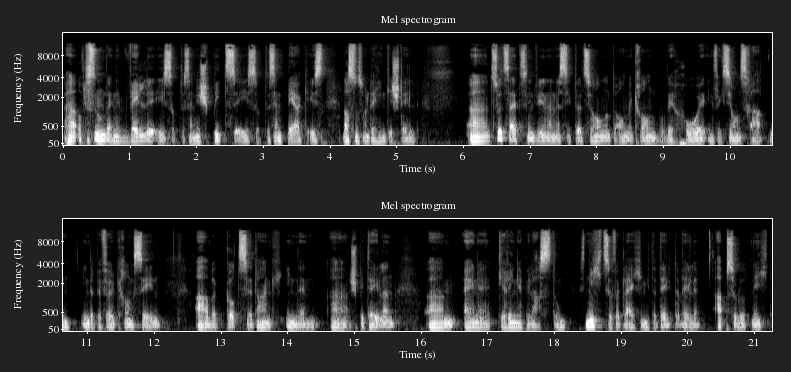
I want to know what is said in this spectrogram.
Äh, ob das nun eine Welle ist, ob das eine Spitze ist, ob das ein Berg ist, lass uns mal dahingestellt. Äh, zurzeit sind wir in einer Situation unter Omikron, wo wir hohe Infektionsraten in der Bevölkerung sehen, aber Gott sei Dank in den äh, Spitälern ähm, eine geringe Belastung. Ist nicht zu vergleichen mit der Delta-Welle, absolut nicht.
